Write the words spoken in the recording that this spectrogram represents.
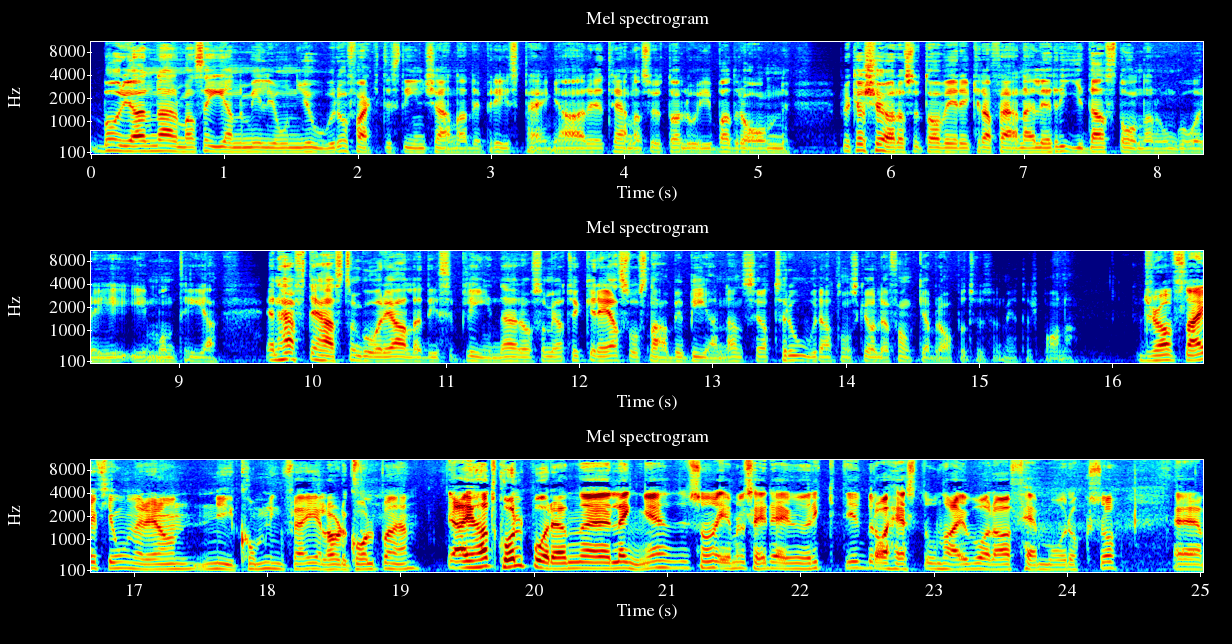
börjar närma sig en miljon euro faktiskt intjänade prispengar, tränas utav Louis Badron, brukar köras utav Erik Raffena eller ridas då när hon går i, i monté. En häftig häst som går i alla discipliner och som jag tycker är så snabb i benen så jag tror att hon skulle funka bra på 1000 meters bana. Draft Life Jon, är det någon nykomling för dig eller har du koll på den? Jag har haft koll på den eh, länge. Som Emil säger, det är ju en riktigt bra häst. Hon har ju bara fem år också. Eh,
